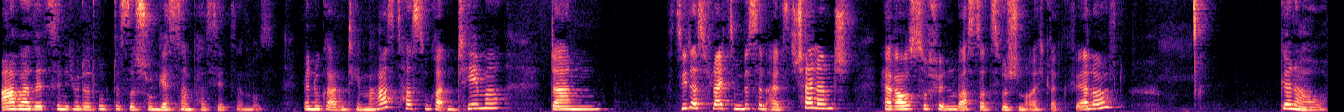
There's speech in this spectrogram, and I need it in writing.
Aber setz dir nicht unter Druck, dass das schon gestern passiert sein muss. Wenn du gerade ein Thema hast, hast du gerade ein Thema, dann sieh das vielleicht so ein bisschen als Challenge, herauszufinden, was da zwischen euch gerade querläuft. Genau.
